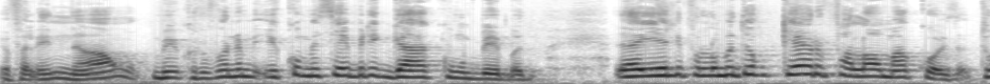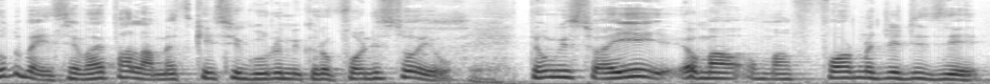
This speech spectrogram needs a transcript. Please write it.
Eu falei, não, o microfone. E comecei a brigar com o bêbado. Aí ele falou, mas eu quero falar uma coisa. Tudo bem, você vai falar, mas quem segura o microfone sou eu. Sim. Então isso aí é uma, uma forma de dizer,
